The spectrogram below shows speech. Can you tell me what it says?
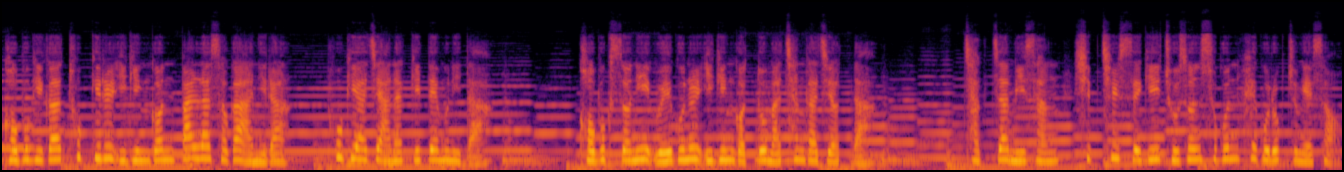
거북이가 토끼를 이긴 건 빨라서가 아니라 포기하지 않았기 때문이다. 거북선이 왜군을 이긴 것도 마찬가지였다. 작자 미상 17세기 조선 수군 회고록 중에서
